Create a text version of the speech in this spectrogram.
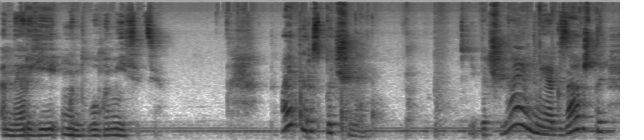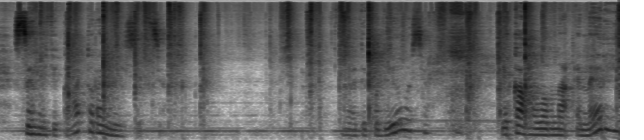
енергії минулого місяця. Давайте розпочнемо. І починаємо, як завжди, з сигніфікатора місяця. Давайте подивимося, яка головна енергія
